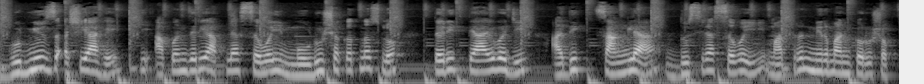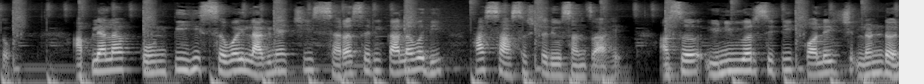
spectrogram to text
गुड न्यूज अशी आहे की आपण जरी आपल्या सवयी मोडू शकत नसलो तरी त्याऐवजी अधिक चांगल्या दुसऱ्या सवयी मात्र निर्माण करू शकतो. आपल्याला कोणतीही सवय लागण्याची सरासरी कालावधी हा सहासष्ट दिवसांचा आहे. असं युनिव्हर्सिटी कॉलेज लंडन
